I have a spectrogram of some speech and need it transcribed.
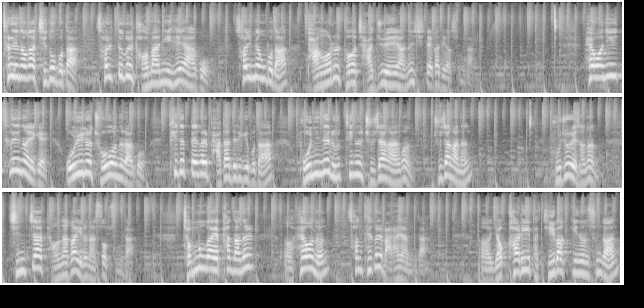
트레이너가 지도보다 설득을 더 많이 해야 하고 설명보다 방어를 더 자주 해야 하는 시대가 되었습니다. 회원이 트레이너에게 오히려 조언을 하고 피드백을 받아들이기보다 본인의 루틴을 주장하는, 주장하는 구조에서는 진짜 변화가 일어날 수 없습니다. 전문가의 판단을 어, 회원은 선택을 말아야 합니다. 어, 역할이 바- 뒤바뀌는 순간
